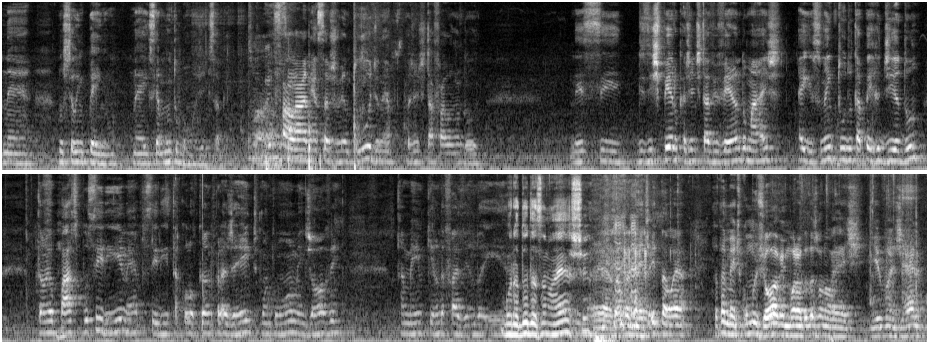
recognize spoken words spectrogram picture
né, no seu empenho. Né? Isso é muito bom a gente saber. Por falar nessa juventude, né? A gente está falando nesse desespero que a gente está vivendo, mas é isso, nem tudo está perdido. Então eu passo por Siri, né? Por Siri está colocando pra gente, quanto um homem jovem, também o que anda fazendo aí. Morador da Zona Oeste? É, exatamente. Então, é, exatamente, como jovem morador da Zona Oeste e evangélico,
